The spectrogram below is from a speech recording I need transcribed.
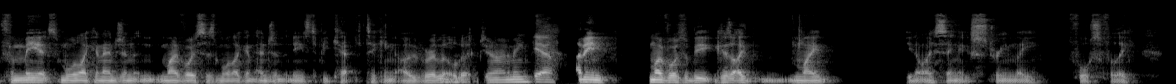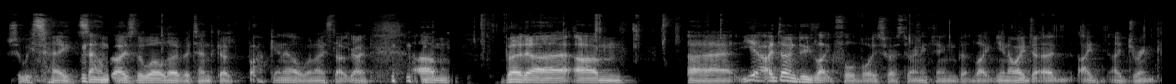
for me. It's more like an engine. That, my voice is more like an engine that needs to be kept ticking over a little bit. Do you know what I mean? yeah, I mean, my voice would be because I my you know, I sing extremely forcefully, should we say. Sound guys the world over tend to go, fucking hell, when I start going. Um, but, uh, um, uh, yeah, I don't do like full voice rest or anything, but like, you know, I, I, I drink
